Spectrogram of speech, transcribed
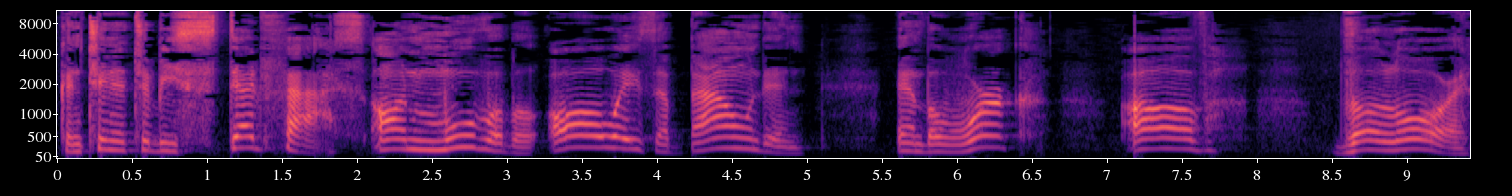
Continue to be steadfast, unmovable, always abounding in the work of the Lord.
